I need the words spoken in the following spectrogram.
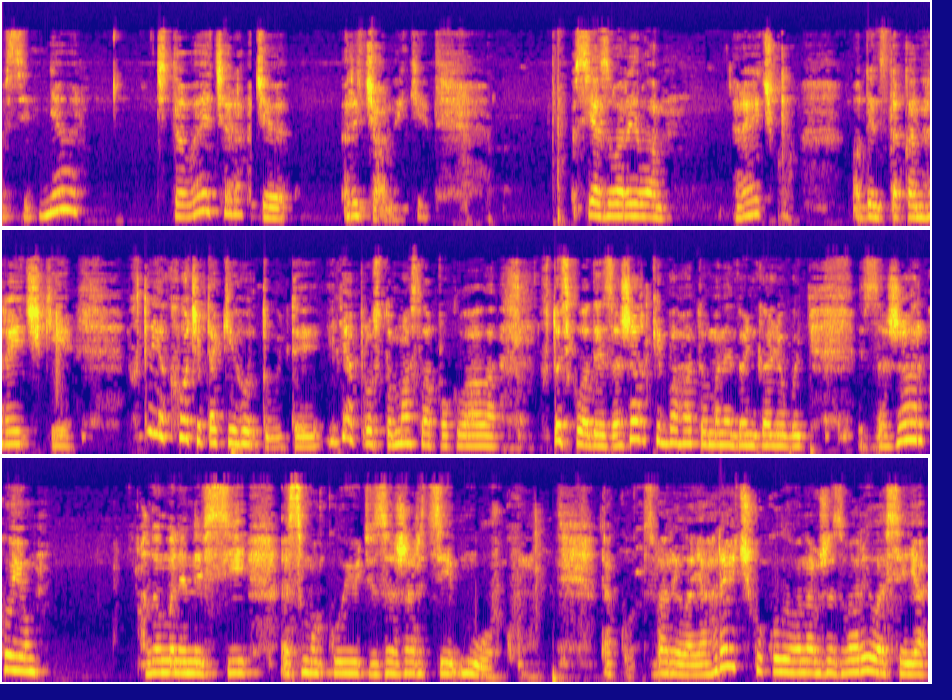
всі дня, чи до вечора, чи гречаники. Ось я зварила гречку, один стакан гречки. Хто як хоче, так і готуйте. Я просто масло поклала. Хтось кладе зажарки багато, у мене донька любить з зажаркою. Але в мене не всі смакують в зажарці морку. Так от, зварила я гречку, коли вона вже зварилася, я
